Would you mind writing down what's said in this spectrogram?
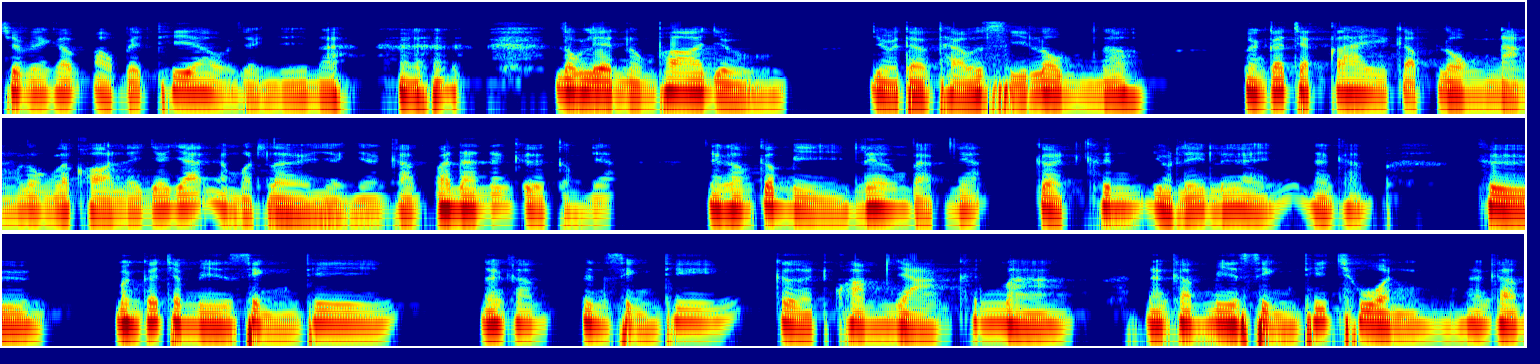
ใช่ไหมครับ ออกไปเที่ยวอย่างนี้นะโรงเรียนหลวงพ่ออยู่ อยู่แถวแถวสีลมเนาะ มันก็จะใกล้กับโรงหนังโรงละครอะไรเยอะแยะหมดเลยอย่างเงี้ยครับเพราะนั้นนั่นคือตรงเนี้ยนะครับก็มีเรื่องแบบเนี้ยเกิดขึ้นอยู่เรื่อยๆนะครับ คือมันก็จะมีสิ่งที่นะครับเป็นสิ่งที่เกิดความอยากขึ้นมานะครับ มีสิ่งที่ชวนนะครับ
